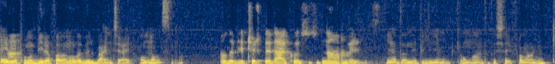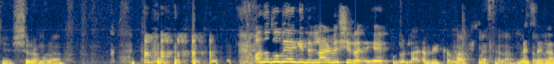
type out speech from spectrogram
Ev ha. yapımı bira falan olabilir bence. Olmaz mı? Olabilir. Çocuklara da alkolsüz sütünden veririz. Ya da ne bileyim onlarda da şey falan yok ki. Şıra mıra. Anadolu'ya gelirler ve şırayı bulurlar Amerikalılar. Ha, mesela, mesela. Mesela.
